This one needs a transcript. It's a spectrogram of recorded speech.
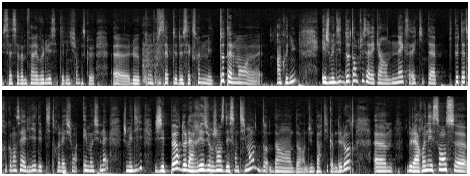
ça, ça va me faire évoluer cette émission parce que euh, le concept de sex friend m'est totalement euh, inconnu. Et je me dis d'autant plus avec un ex avec qui tu peut-être commencé à lier des petites relations émotionnelles, je me dis j'ai peur de la résurgence des sentiments d'un- d'un- d'une partie comme de l'autre, euh, de la renaissance, euh,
